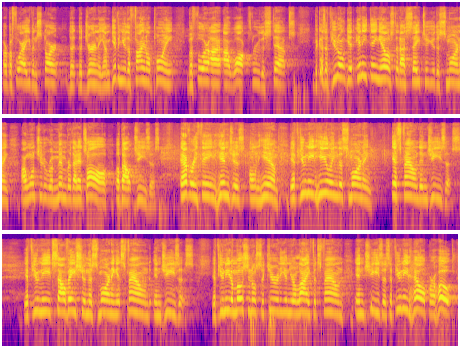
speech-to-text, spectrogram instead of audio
or before I even start the, the journey. I'm giving you the final point before I, I walk through the steps. Because if you don't get anything else that I say to you this morning, I want you to remember that it's all about Jesus. Everything hinges on Him. If you need healing this morning, it's found in Jesus. If you need salvation this morning, it's found in Jesus. If you need emotional security in your life, it's found in Jesus. If you need help or hope,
